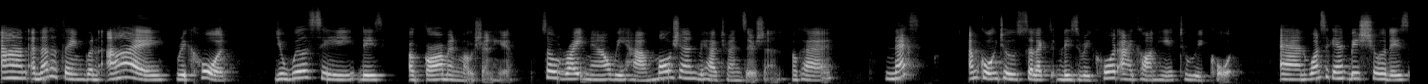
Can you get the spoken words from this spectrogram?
And another thing, when I record, you will see this a garment motion here. So right now we have motion, we have transition, okay? Next, I'm going to select this record icon here to record. And once again, be sure this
